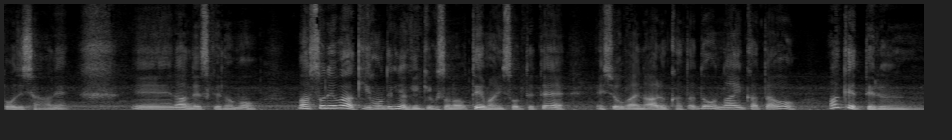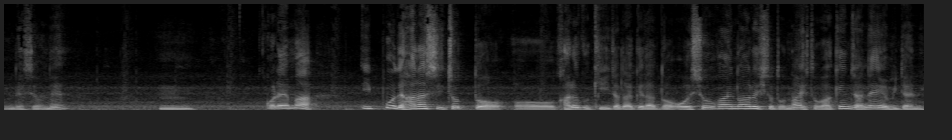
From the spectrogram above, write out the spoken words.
当事者がね、えー、なんですけども。まあ、それは基本的には結局そのテーマに沿ってて障害のある方とない方を分けてるんですよね。うん、これまあ一方で話ちょっと軽く聞いただけだと「おい障害のある人とない人分けんじゃねえよ」みたいに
